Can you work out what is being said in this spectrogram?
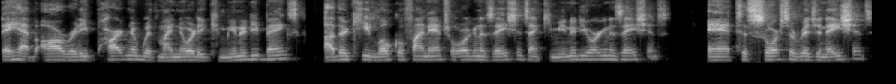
they have already partnered with minority community banks, other key local financial organizations, and community organizations, and to source originations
